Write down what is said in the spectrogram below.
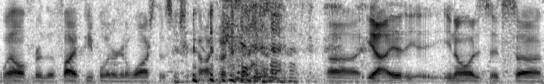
Well, for the five people that are going to watch this in Chicago, uh, yeah, it, you know, it's it's uh,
